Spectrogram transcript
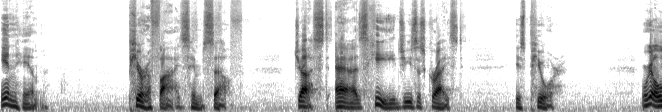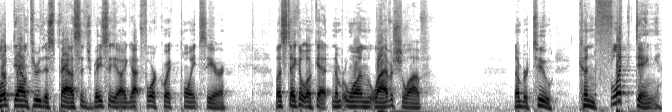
in Him purifies himself just as he, Jesus Christ, is pure. We're going to look down through this passage. Basically, I got four quick points here. Let's take a look at number one, lavish love. Number two, conflicting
